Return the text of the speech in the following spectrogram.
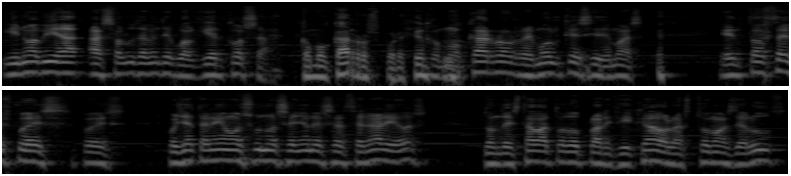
y no había absolutamente cualquier cosa, como carros, por ejemplo. como carros, remolques y demás. Entonces, pues, pues, pues ya teníamos unos señores escenarios donde estaba todo planificado, las tomas de luz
